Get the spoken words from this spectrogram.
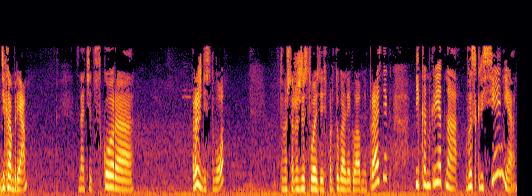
декабря, значит, скоро Рождество – потому что Рождество здесь в Португалии главный праздник. И конкретно воскресенье,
